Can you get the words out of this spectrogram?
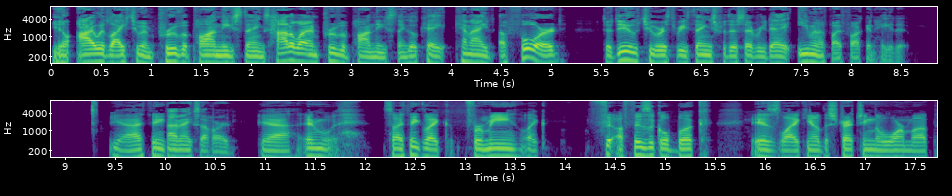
you know, I would like to improve upon these things. How do I improve upon these things? Okay, can I afford to do two or three things for this every day, even if I fucking hate it? yeah, I think That makes it hard. Yeah, and so I think like for me, like a physical book is like you know the stretching, the warm up,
